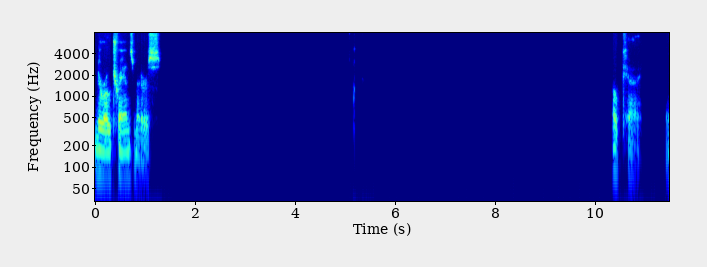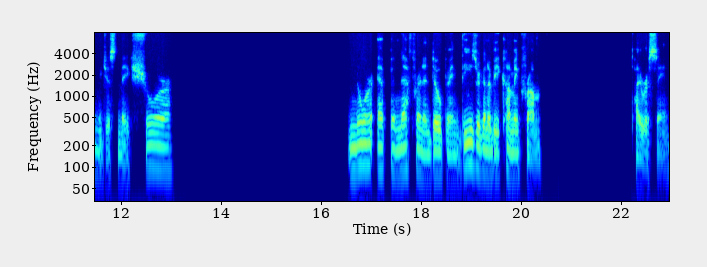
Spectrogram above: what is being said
neurotransmitters. Okay, let me just make sure. norepinephrine and dopamine, these are going to be coming from tyrosine.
